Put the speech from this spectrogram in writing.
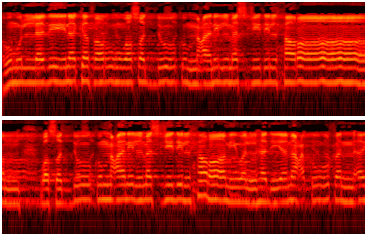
هم الذين كفروا وصدوكم عن المسجد الحرام وصدوكم عن المسجد الحرام والهدي معكوفا أن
